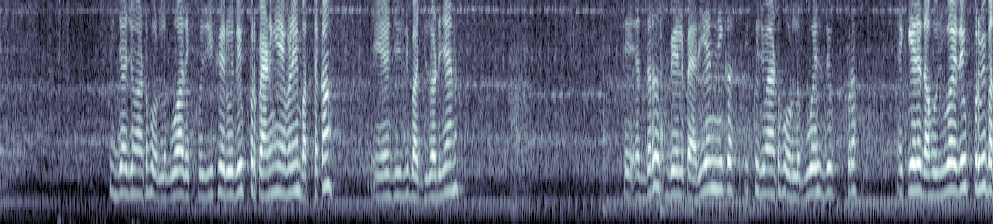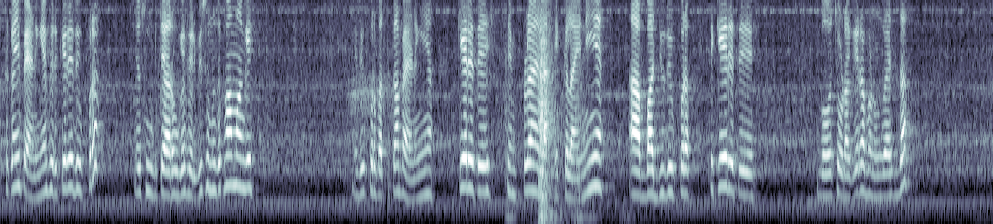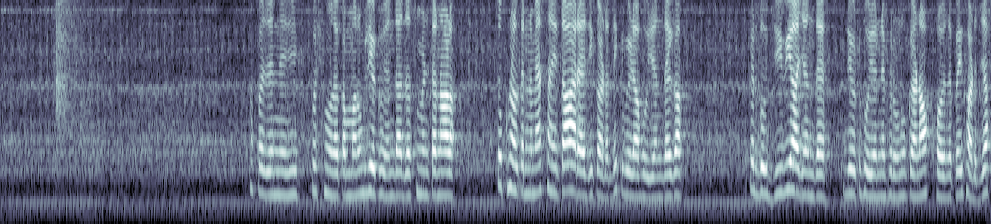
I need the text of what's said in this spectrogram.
ਤੀਜਾ ਜੁਆਇੰਟ ਹੋਰ ਲੱਗੂਗਾ ਦੇਖੋ ਜੀ, ਫਿਰ ਉਹਦੇ ਉੱਪਰ ਪੈਣਗੀਆਂ ਇਹ ਵਾਲੀਆਂ ਬੱਤਕਾਂ। ਇਹ ਹੈ ਜੀ ਦੀ ਬਾਜੂ ਦਾ ਡਿਜ਼ਾਈਨ ਤੇ ਇੱਧਰ ਬੇਲ ਪੈ ਰਹੀ ਹੈ ਇੰਨੀ ਕੁ, ਇੱਕ ਜੁਆਇੰਟ ਹੋਰ ਲੱਗੂਗਾ ਇਸ ਦੇ ਉੱਪਰ। ਇਹ ਘੇਰੇ ਦਾ ਹੋ ਜਾਊਗਾ। ਇਹਦੇ ਉੱਪਰ ਵੀ ਬੱਤਕਾਂ ਹੀ ਪੈਣਗੀਆਂ ਫਿਰ ਘੇਰੇ ਦੇ ਉੱਪਰ। ਜੇ ਸੂਟ ਤਿਆਰ ਹੋ ਗਿਆ ਫਿਰ ਵੀ ਤੁਹਾਨੂੰ ਦਿਖਾਵਾਂਗੇ। ਇਹਦੇ ਉੱਪਰ ਬੱਤਕਾਂ ਪੈਣਗੀਆਂ। ਘੇਰੇ ਤੇ ਸਿੰਪਲ ਹੈ ਨਾ, ਇੱਕ ਲਾਈਨ ਹੀ ਹੈ ਆ ਬਾਜੂ ਦੇ ਉੱਪਰ, ਤੇ ਘੇਰੇ ਤੇ ਬਹੁਤ ਚੌੜਾ ਘੇਰਾ ਬਣੂਗਾ ਇਸ ਦਾ ਆਪਾਂ ਜਨੇ ਜੀ ਪਸ਼ੂਆਂ ਦਾ ਕੰਮਾਂ ਨੂੰ ਵੀ ਲੇਟ ਹੋ ਜਾਂਦਾ 10 ਮਿੰਟਾਂ ਨਾਲ। ਸੁੱਖ ਨਾਲ ਤਿੰਨ ਮੈਸਾਂ ਦੀ ਧਾਰ ਹੈ ਜੀ ਕੱਢਦੇ ਕਵੇੜਾ ਹੋ ਜਾਂਦਾ ਹੈਗਾ। ਫਿਰ ਦੂਜੀ ਵੀ ਆ ਜਾਂਦਾ ਲੇਟ ਹੋ ਜਾਂਦੇ, ਫਿਰ ਉਹਨੂੰ ਕਹਿਣਾ ਔਖਾ ਹੋ ਜਾਂਦਾ, ਭਾਈ ਖੜ ਜਾ।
